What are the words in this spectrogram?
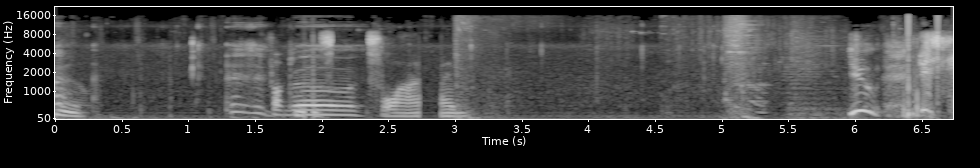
you. Ah. Fucking Bro. slide. Dude, this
